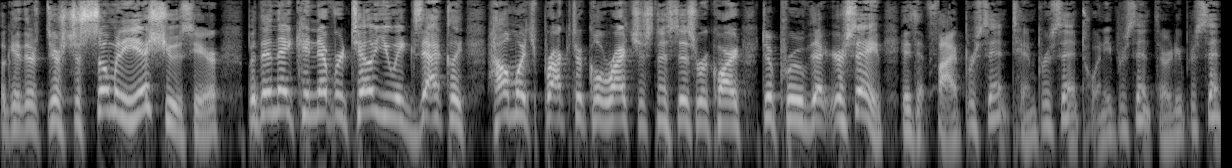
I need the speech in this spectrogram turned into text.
Okay, there's there's just so many issues here, but then they can never tell you exactly how much practical righteousness is required to prove that you're saved. Is it 5%, 10%, 20%, 30%?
